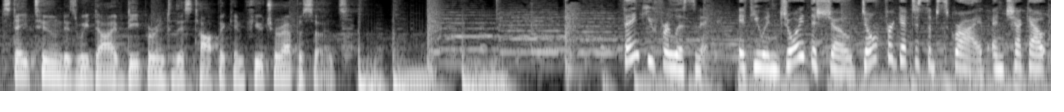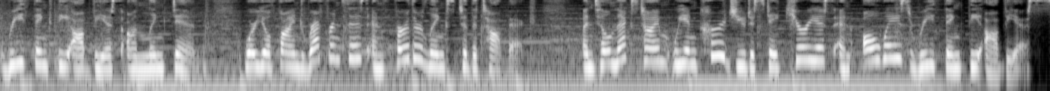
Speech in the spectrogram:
Stay tuned as we dive deeper into this topic in future episodes. Thank you for listening. If you enjoyed the show, don't forget to subscribe and check out Rethink the Obvious on LinkedIn, where you'll find references and further links to the topic. Until next time, we encourage you to stay curious and always rethink the obvious.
